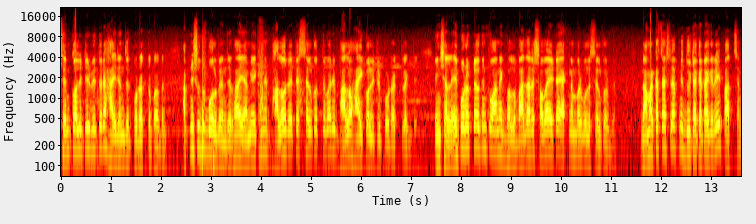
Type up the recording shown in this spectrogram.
সেম কোয়ালিটির ভিতরে হাই রেঞ্জের প্রোডাক্টও পাবেন। আপনি শুধু বলবেন যে ভাই আমি এখানে ভালো রেটে সেল করতে পারি ভালো হাই কোয়ালিটির প্রোডাক্ট লাগবে। ইনশাল্লাহ এই প্রোডাক্টটাও কিন্তু অনেক ভালো। বাজারে সবাই এটা এক নাম্বার বলে সেল করবে। আমার কাছে আসলে আপনি দুইটা ক্যাটাগরিই পাচ্ছেন।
